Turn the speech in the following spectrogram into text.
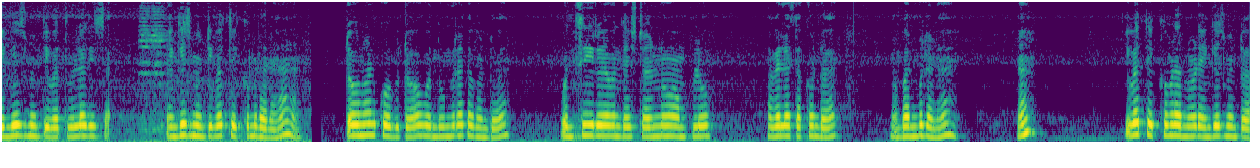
ಎಂಗೇಜ್ಮೆಂಟ್ ಇವತ್ತು ಒಳ್ಳೆ ದಿವಸ. ಎಂಗೇಜ್ಮೆಂಟ್ ಇವತ್ತು ಇಕ್ಕೊಂಬಿಡೋಣ ಟೌನ್ ಒಳಗೆ ಹೋಗ್ಬಿಟ್ಟು ಒಂದು ಉಂಗುರ ತಗೊಂಡು ಒಂದು ಸೀರೆ ಒಂದಷ್ಟು ಹಣ್ಣು ಹಂಪ್ಲು ಅವೆಲ್ಲ ತಗೊಂಡು ಬಂದ್ಬಿಡೋಣ? ಹಾಂ? ಇವತ್ತು ಇಕ್ಕೊಂಬಿಡೋಣ ನೋಡಿ ಎಂಗೇಜ್ಮೆಂಟು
